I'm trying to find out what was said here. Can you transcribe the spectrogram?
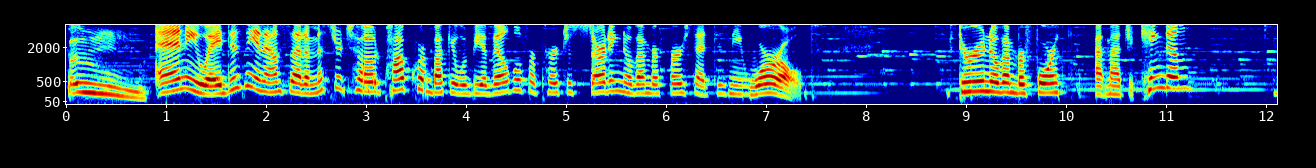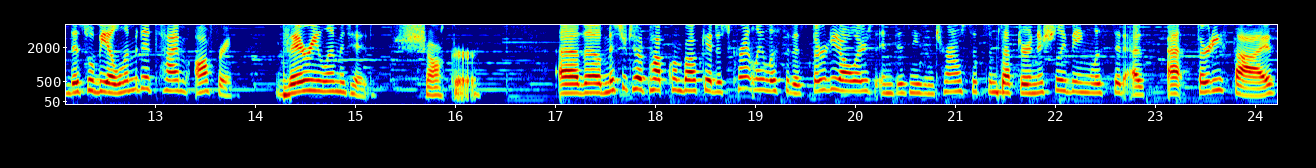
Boom. Anyway, Disney announced that a Mr. Toad popcorn bucket would be available for purchase starting November 1st at Disney World through November 4th at Magic Kingdom. This will be a limited time offering. Very limited. Shocker. Uh, the Mr. Toad popcorn bucket is currently listed as $30 in Disney's internal systems after initially being listed as at 35.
